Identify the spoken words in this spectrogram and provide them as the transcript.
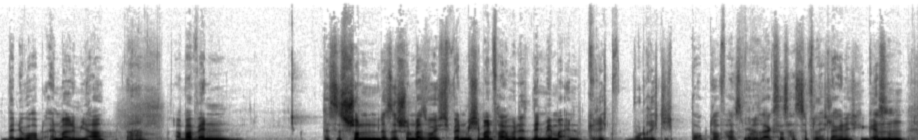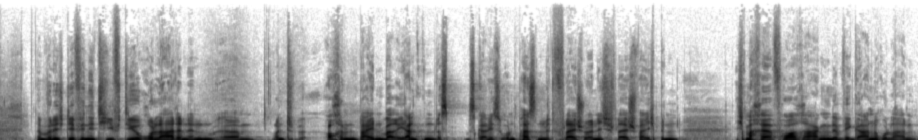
wenn überhaupt einmal im Jahr. Aber wenn, das ist schon, das ist schon was, wo ich, wenn mich jemand fragen würde, nenn mir mal ein Gericht, wo du richtig Bock drauf hast, wo du sagst, das hast du vielleicht lange nicht gegessen, dann würde ich definitiv die Roulade nennen. Ähm, und auch in beiden Varianten, das ist gar nicht so unpassend mit Fleisch oder nicht Fleisch, weil ich bin, ich mache hervorragende vegane Rouladen.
